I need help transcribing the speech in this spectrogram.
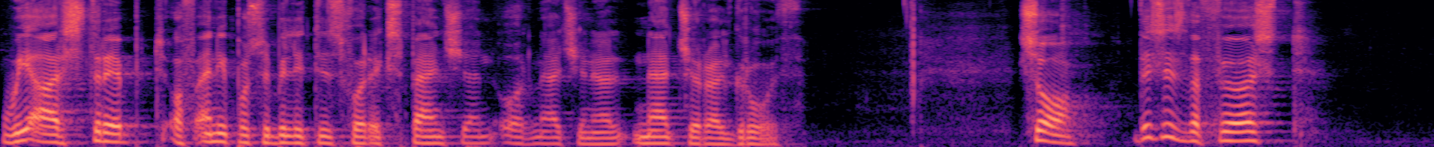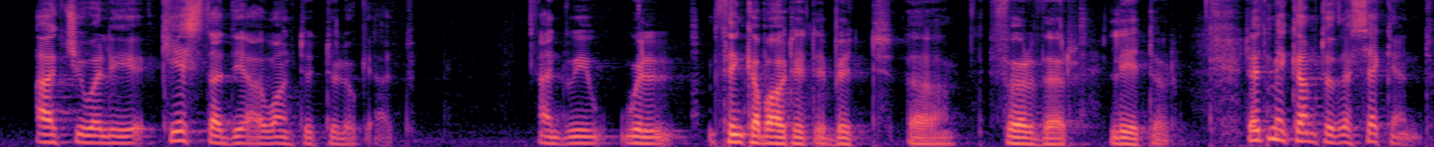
we are stripped of any possibilities for expansion or natural, natural growth. So, this is the first actually case study I wanted to look at. And we will think about it a bit uh, further later. Let me come to the second.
